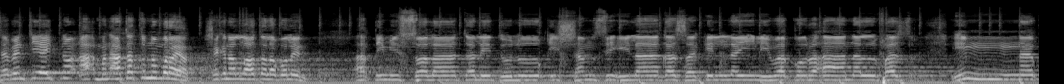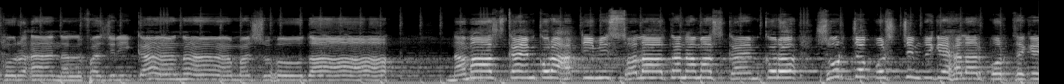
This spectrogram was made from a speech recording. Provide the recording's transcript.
সেভেন্টি এইট মানে আটাত্তর নম্বর আয়াত সেখানে আল্লাহ তালা বলেন أقم الصلاة لدلوق الشمس إلى غسق الليل وقرآن الفجر إن قرآن الفجر كان مشهودا নামাজ কায়েম করো, হাকিমি সলাতা নামাজ কায়েম করো। সূর্য পশ্চিম দিকে হেলার পর থেকে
